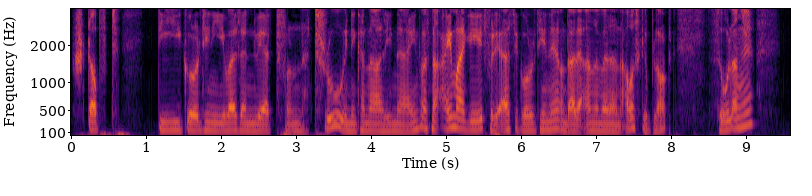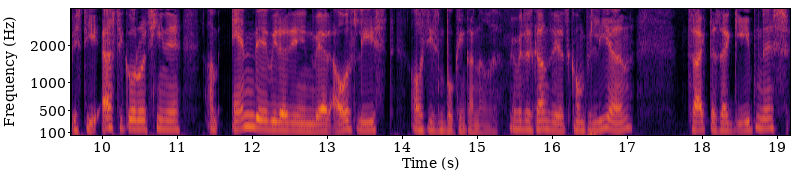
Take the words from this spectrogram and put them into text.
stopft die Coroutine jeweils einen Wert von True in den Kanal hinein, was nur einmal geht für die erste Coroutine und alle anderen werden dann ausgeblockt. So lange, bis die erste Coroutine am Ende wieder den Wert ausliest aus diesem Booking-Kanal. Wenn wir das Ganze jetzt kompilieren, zeigt das Ergebnis,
